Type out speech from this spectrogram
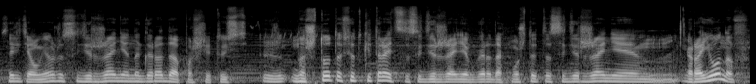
Смотрите, а у меня уже содержание на города пошли. То есть э, на что-то все-таки тратится содержание в городах. Может это содержание районов?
